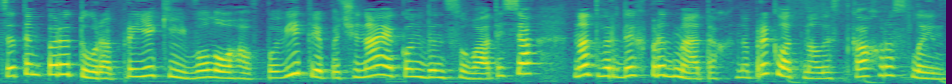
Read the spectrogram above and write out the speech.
це температура, при якій волога в повітрі починає конденсуватися на твердих предметах, наприклад, на листках рослин.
